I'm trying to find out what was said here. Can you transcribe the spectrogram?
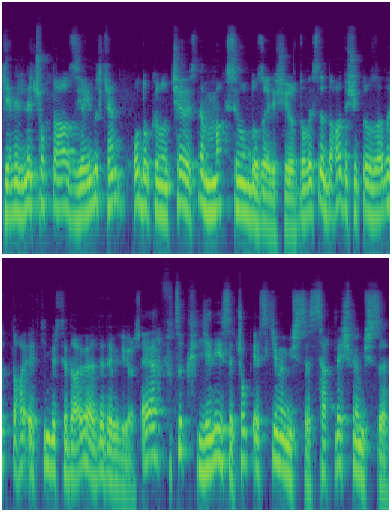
geneline çok daha az yayılırken o dokunun çevresinde maksimum doza erişiyoruz. Dolayısıyla daha düşük dozlarda daha etkin bir tedavi elde edebiliyoruz. Eğer fıtık yeni ise, çok eskimemişse, sertleşmemişse,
